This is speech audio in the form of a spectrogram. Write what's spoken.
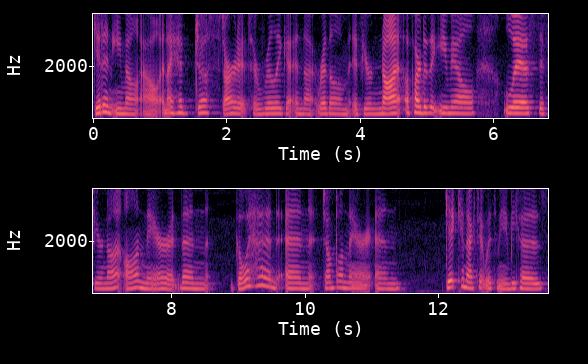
get an email out. And I had just started to really get in that rhythm. If you're not a part of the email list, if you're not on there, then go ahead and jump on there and get connected with me because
